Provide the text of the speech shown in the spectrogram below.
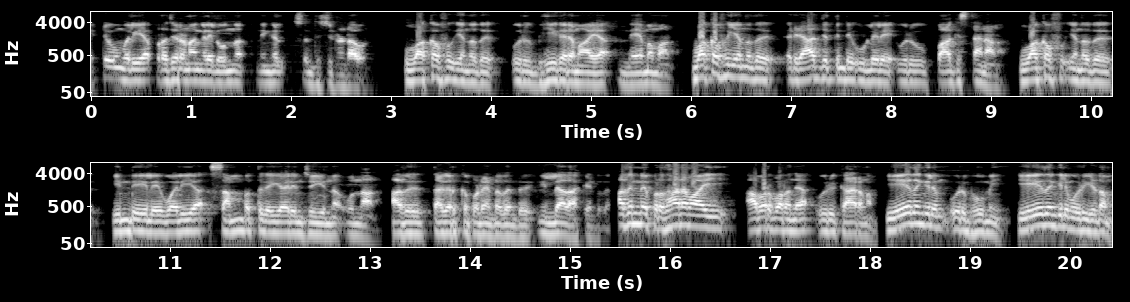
ഏറ്റവും വലിയ പ്രചരണങ്ങളിൽ ഒന്ന് നിങ്ങൾ ശ്രദ്ധിച്ചിട്ടുണ്ടാവും. വഖഫ് എന്നത് ഒരു ഭീകരമായ നിയമമാണ്. വഖഫ് എന്നത് രാജ്യത്തിന്റെ ഉള്ളിലെ ഒരു പാകിസ്ഥാനാണ്. വഖഫ് എന്നത് ഇന്ത്യയിലെ വലിയ സമ്പത്ത് കൈകാര്യം ചെയ്യുന്ന ഒന്നാണ്. അത് തകർക്കപ്പെടേണ്ടതുണ്ട് ഇല്ലാതാക്കേണ്ടത് അതിന് പ്രധാനമായി അവർ പറഞ്ഞ ഒരു കാരണം ഏതെങ്കിലും ഒരു ഭൂമി ഏതെങ്കിലും ഒരു ഇടം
